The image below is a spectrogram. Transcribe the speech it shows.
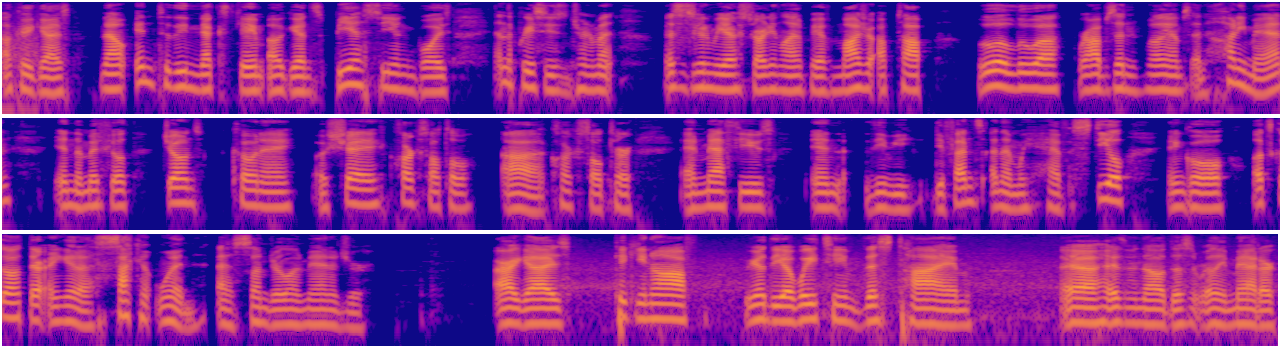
Okay, guys, now into the next game against BSC Young Boys in the preseason tournament. This is going to be our starting lineup. We have Maja up top, Lua Lua, Robson, Williams, and Honeyman in the midfield. Jones, Kone, O'Shea, Clark Salter, uh, Clark Salter, and Matthews in the defense. And then we have Steele in goal. Let's go out there and get a second win as Sunderland manager. Alright, guys, kicking off. We are the away team this time. Uh, even though it doesn't really matter.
